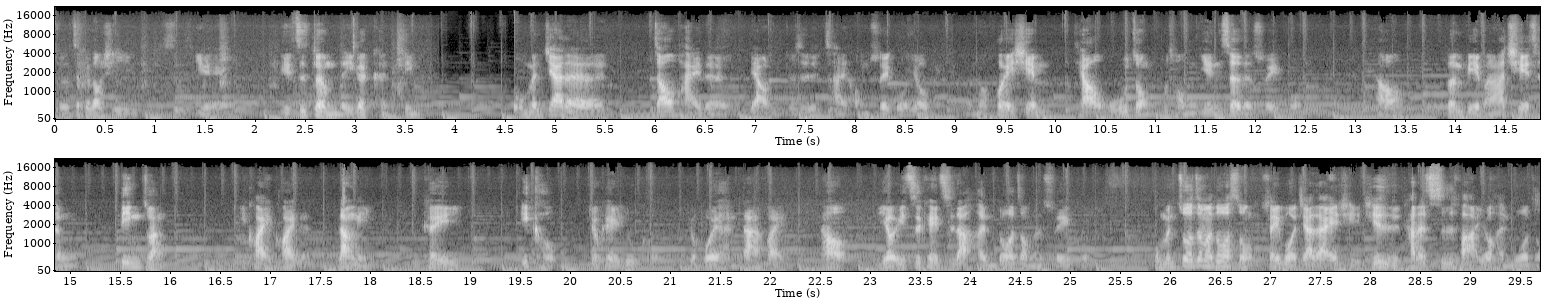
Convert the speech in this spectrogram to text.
所以这个东西是也也是对我们的一个肯定。我们家的招牌的料理就是彩虹水果优格，我们会先。挑五种不同颜色的水果，然后分别把它切成冰状，一块一块的，让你可以一口就可以入口，就不会很大块。然后你又一次可以吃到很多种的水果。我们做这么多种水果加在一起，其实它的吃法有很多种。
